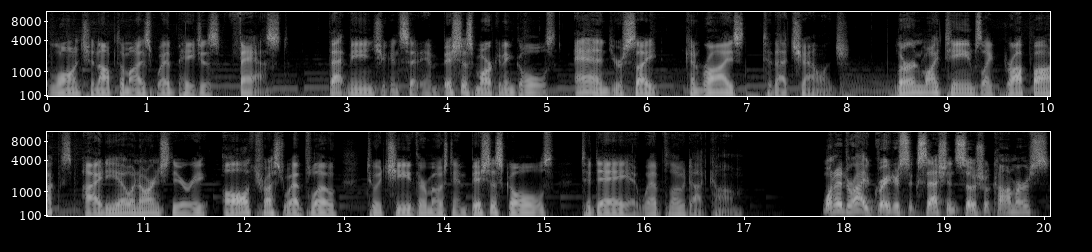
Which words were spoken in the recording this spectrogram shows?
launch, and optimize web pages fast. That means you can set ambitious marketing goals and your site can rise to that challenge. Learn why teams like Dropbox, IDEO, and Orange Theory all trust Webflow to achieve their most ambitious goals today at webflow.com. Want to drive greater success in social commerce?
